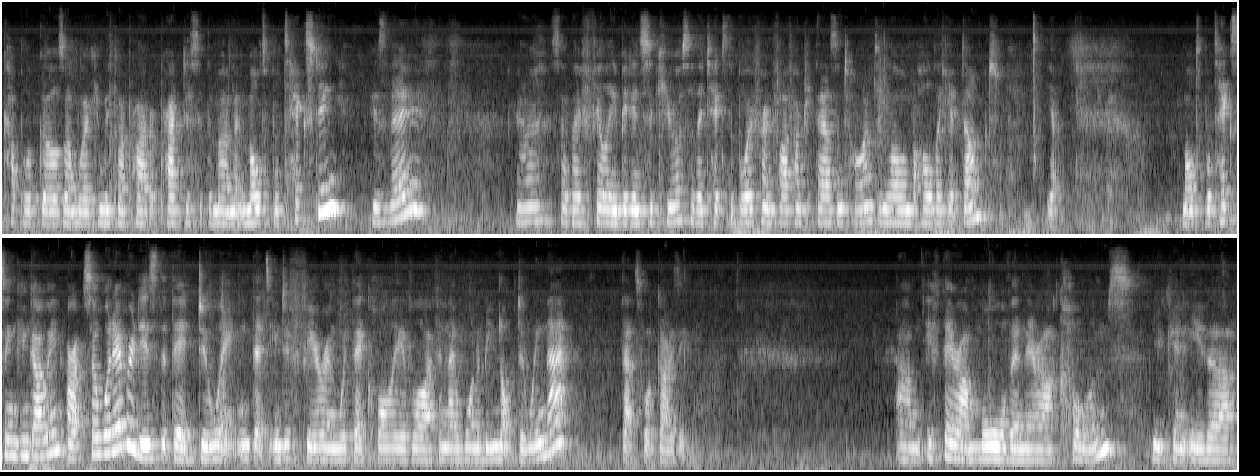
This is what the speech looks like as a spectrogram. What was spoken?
couple of girls I'm working with my private practice at the moment, multiple texting is there. You know, so they're feeling a bit insecure, so they text the boyfriend 500,000 times and lo and behold, they get dumped. Yep. Multiple texting can go in. All right, so whatever it is that they're doing that's interfering with their quality of life and they want to be not doing that, that's what goes in. Um, if there are more than there are columns, you can either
